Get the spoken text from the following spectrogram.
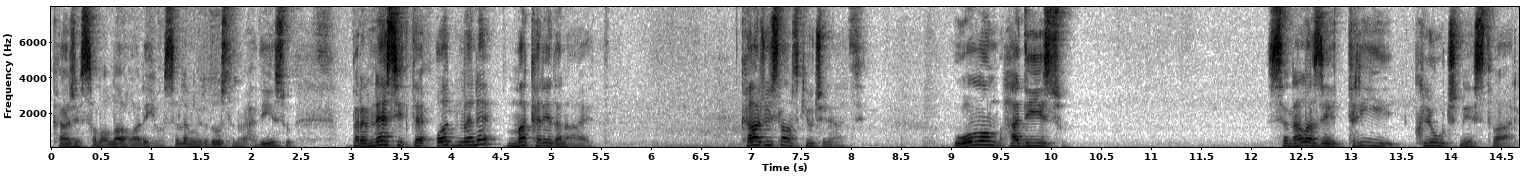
kaže sallallahu alaihi wa sallam u vjerodostanom hadisu, prenesite od mene makar jedan ajet. Kažu islamski učenjaci. U ovom hadisu se nalaze tri ključne stvari.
